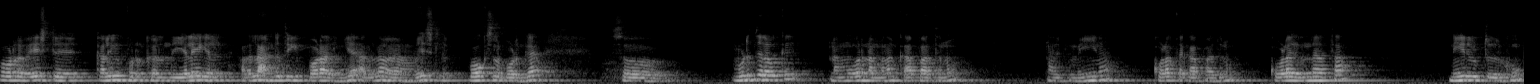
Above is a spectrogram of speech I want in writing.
போடுற வேஸ்ட்டு கழிவுப் பொருட்கள் இந்த இலைகள் அதெல்லாம் அங்கே தூக்கி போடாதீங்க. அதெல்லாம் வேஸ்ட்டில் பாக்ஸில் போடுங்க. ஸோ முடிஞ்ச அளவுக்கு நம்ம ஊரை நம்ம தான் காப்பாற்றணும் அதுக்கு மெயினாக குளத்தை காப்பாற்றணும் குளம் இருந்தால் தான் நீர் விட்டு இருக்கும்.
